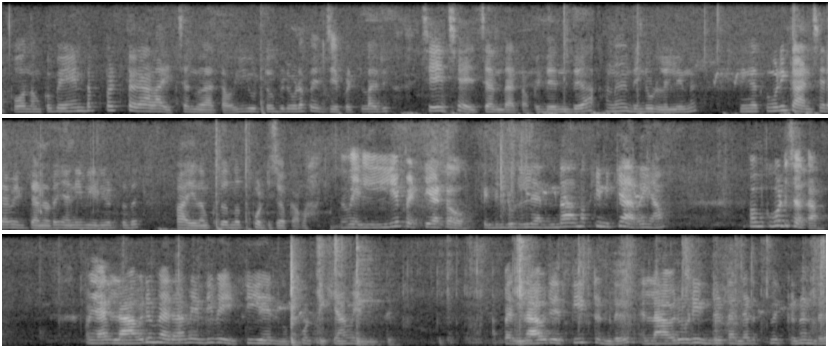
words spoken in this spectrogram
അപ്പോൾ നമുക്ക് വേണ്ടപ്പെട്ട ഒരാൾ അയച്ചെന്നതാ കേട്ടോ. യൂട്യൂബിലൂടെ പരിചയപ്പെട്ടുള്ള ഒരു ചേച്ചി അയച്ചെന്താ കേട്ടോ. അപ്പോൾ ഇതെന്താണ് ഇതിന്റെ ഉള്ളിൽ നിന്ന് നിങ്ങൾക്കും കൂടി കാണിച്ചു തരാൻ വേണ്ടിയിട്ടാണ് ഞാൻ ഈ വീഡിയോ എടുത്തത്. ആയി നമുക്കിതൊന്ന് പൊട്ടിച്ചു നോക്കാം. വാ. ഇത് വലിയ പെട്ടിയാട്ടോ. ഇതിന്റെ ഉള്ളിൽ എന്താണെന്നൊക്കെ എനിക്കറിയാം. അപ്പോൾ നമുക്ക് പൊട്ടിച്ചു നോക്കാം. അപ്പോൾ ഞാൻ എല്ലാവരും വരാൻ വേണ്ടി വെയിറ്റ് ചെയ്യായിരുന്നു പൊട്ടിക്കാൻ വേണ്ടിയിട്ട്. അപ്പം എല്ലാവരും എത്തിയിട്ടുണ്ട്. എല്ലാവരും ഇവിടെ ഉണ്ട് കേട്ടോ. എന്റെ അടുത്ത് നിൽക്കുന്നുണ്ട്.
